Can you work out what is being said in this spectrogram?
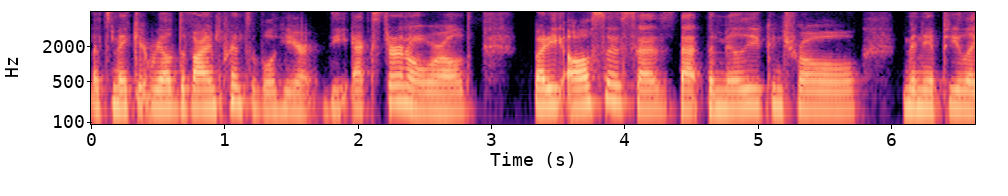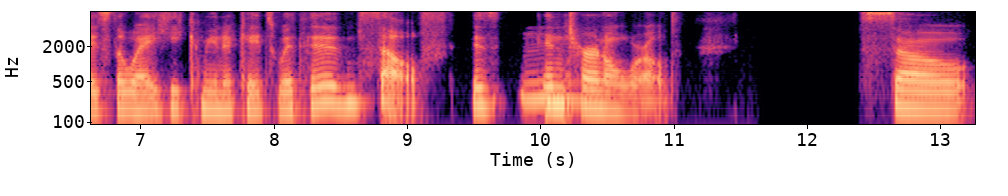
let's make it real divine principle here, the external world, but he also says that the milieu control manipulates the way he communicates with himself, his Mm. internal world. So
